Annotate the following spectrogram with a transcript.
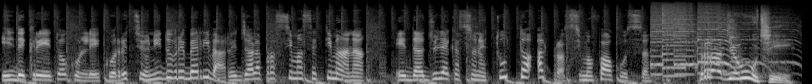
Il decreto, con le correzioni, dovrebbe arrivare già la prossima settimana. E da Giulia Cassone è tutto, al prossimo Focus. Radio UCI.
